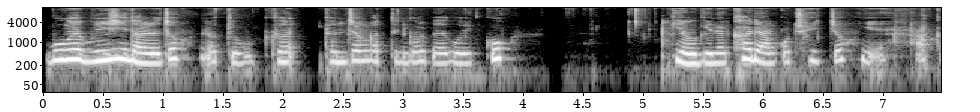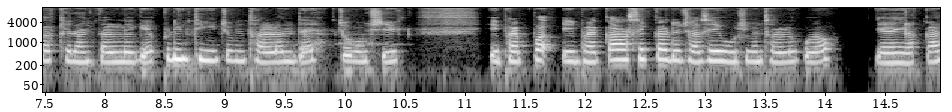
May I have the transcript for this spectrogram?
몸에 문신이 다르죠? 이렇게 뭐 견, 견장 같은 걸 메고 있고 여기는 칼이 안 꽂혀 있죠? 예, 아까 걔랑 다르게 프린팅이 좀 다른데 조금씩 이 발바 이 발가락 색깔도 자세히 보시면 다르고요. 얘는 약간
